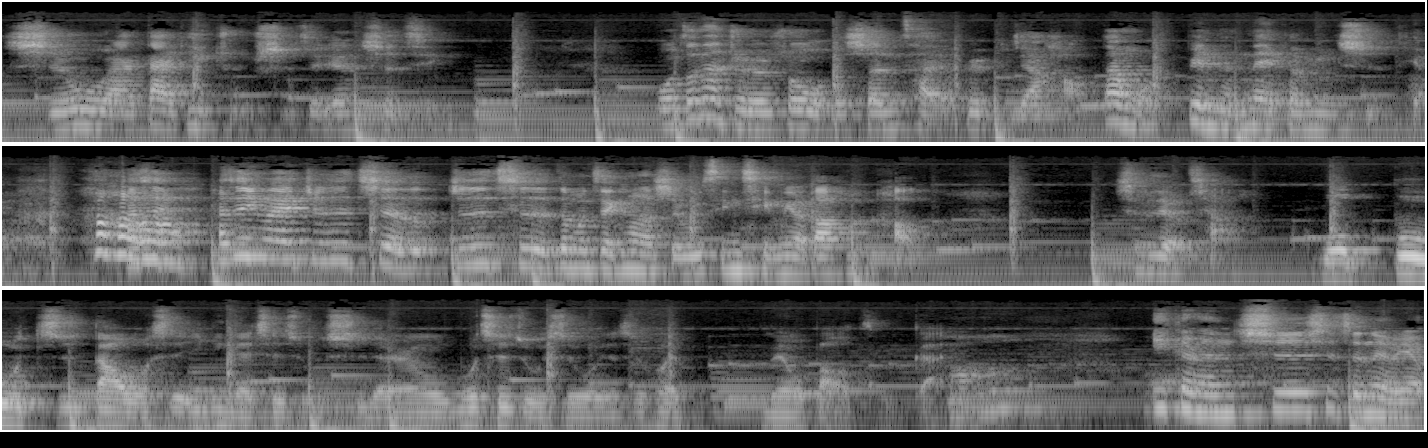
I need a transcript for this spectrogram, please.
食物来代替主食这件事情。我真的觉得说我的身材有变比较好，但我变成内分泌失调，还是还是因为就是吃了就是吃了这么健康的食物，心情没有到很好，是不是有差？我不知道，我是一定得吃主食的人，我不吃主食，我就是会没有饱足感。哦，一个人吃是真的有点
